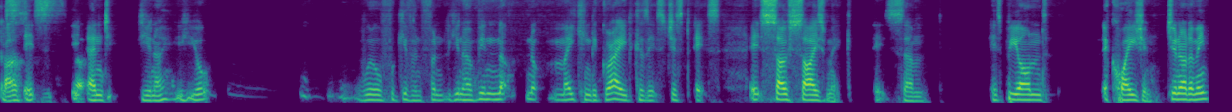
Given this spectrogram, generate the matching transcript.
it's, it's and you know you're will forgiven for you know being not not making the grade because it's just it's it's so seismic. It's um it's beyond equation. Do you know what I mean?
